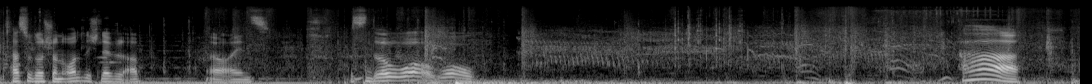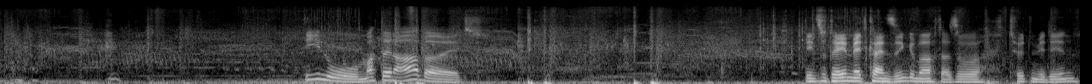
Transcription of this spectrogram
Jetzt hast du doch schon ordentlich Level up. Ja, eins. Das sind. Oh, wow, wow. Ah! Dilo, mach deine Arbeit. Den zu tamen hätte keinen Sinn gemacht, also töten wir den.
